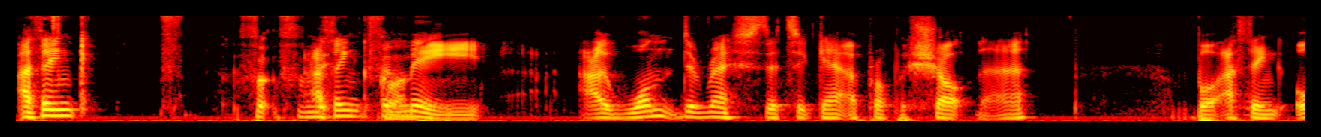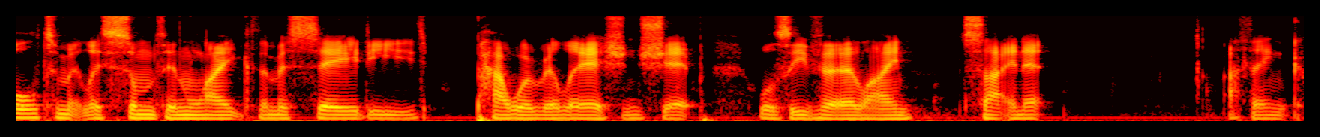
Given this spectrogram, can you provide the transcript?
I think For, for I think for me, I want Di Resta to get a proper shot there, but I think ultimately something like the Mercedes power relationship will see Wehrlein sat in it. I think.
